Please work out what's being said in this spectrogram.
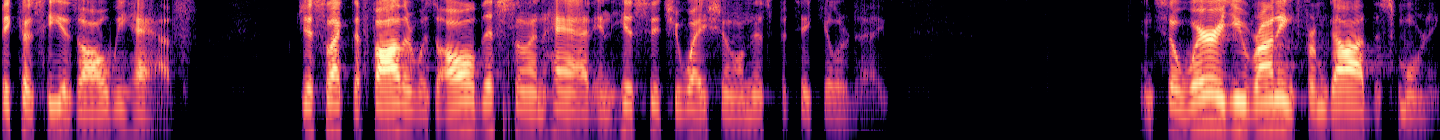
because He is all we have. Just like the Father was all this son had in his situation on this particular day. And so, where are you running from God this morning?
